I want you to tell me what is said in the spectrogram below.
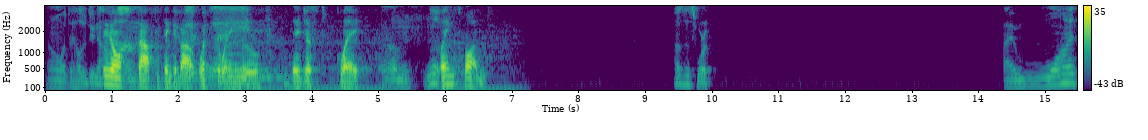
I don't know what the hell to do now. They don't Um, stop to think about what's the winning move. They just play. Um, Playing's fun. how does this work? I want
